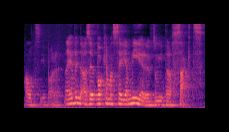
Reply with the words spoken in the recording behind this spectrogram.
allt är bara rätt. Nej, jag vet inte. Alltså, vad kan man säga mer som inte har sagts?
